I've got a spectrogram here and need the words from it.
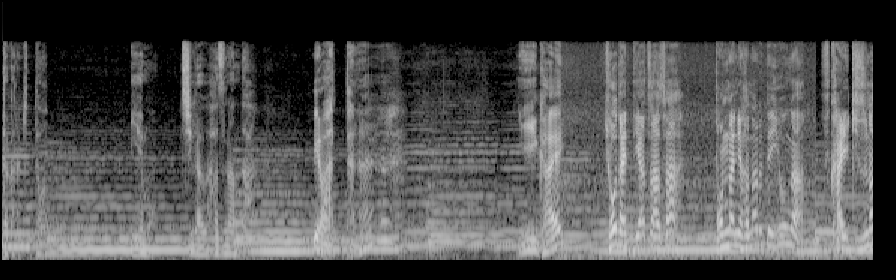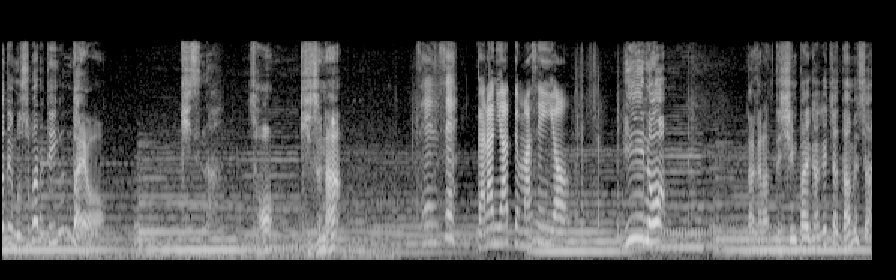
だからきっと家も違うはずなんだ弱ったな。いいかい？兄弟ってやつはさどんなに離れていようが深い絆で結ばれているんだよ。絆？そう絆。先生柄に合ってませんよ。いいの。だからって心配かけちゃダメさ。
